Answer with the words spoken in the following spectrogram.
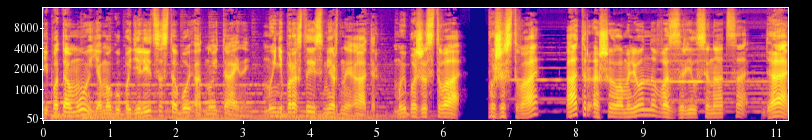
и потому я могу поделиться с тобой одной тайной. Мы не простые смертные, Атер. Мы божества. Божества? Атер ошеломленно воззрился на отца. «Да»,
